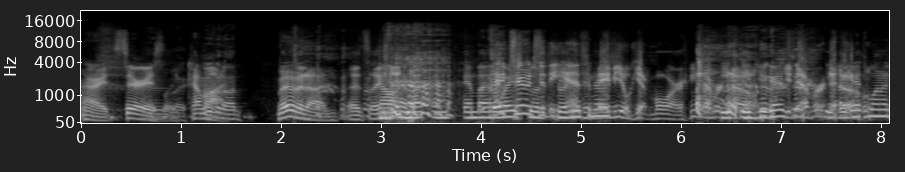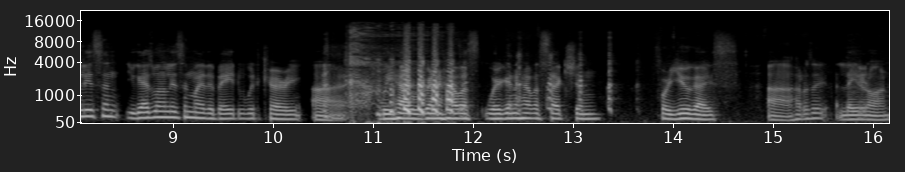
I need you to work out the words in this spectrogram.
all right, seriously, come moving on. Moving on. It's like No, and, by, and, and by the stay way, tuned to, to, the to end, and maybe you'll get more. You never know. if you guys, you never know. you guys want to listen, you guys want to listen my debate with Kerry. Uh, we have we're gonna have a we're gonna have a section for you guys. Uh, how to say later on?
